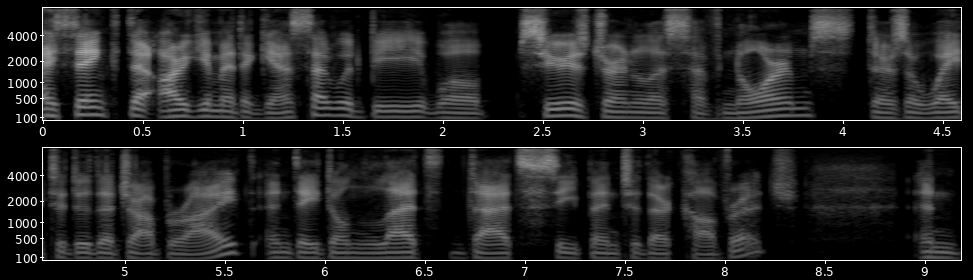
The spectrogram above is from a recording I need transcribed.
I think the argument against that would be well, serious journalists have norms. There's a way to do the job right, and they don't let that seep into their coverage. And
